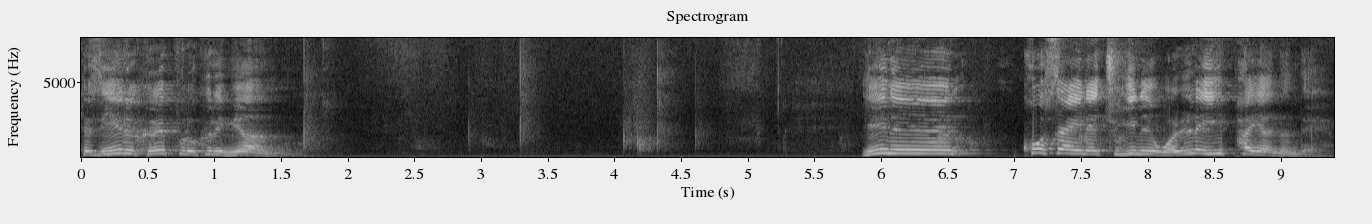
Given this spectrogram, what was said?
그래서 얘를 그래프로 그리면 얘는 코사인의 주기는 원래 2파이였는데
